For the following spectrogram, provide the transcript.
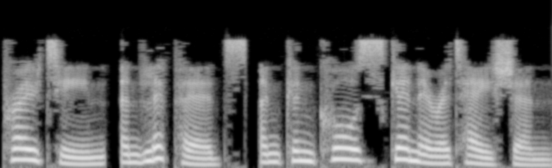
protein, and lipids, and can cause skin irritation.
